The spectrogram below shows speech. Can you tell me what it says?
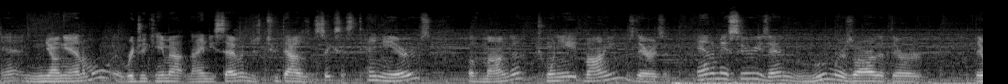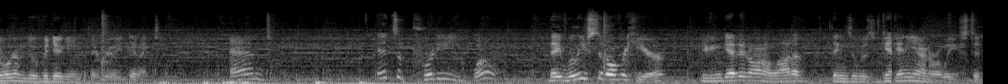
and Young Animal. It originally came out in 97 to 2006. It's 10 years of manga, 28 volumes. There is an anime series, and rumors are that they're, they were going to do a video game, but they really didn't. And it's a pretty, well, they released it over here. You can get it on a lot of things. It was Geneon released it,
